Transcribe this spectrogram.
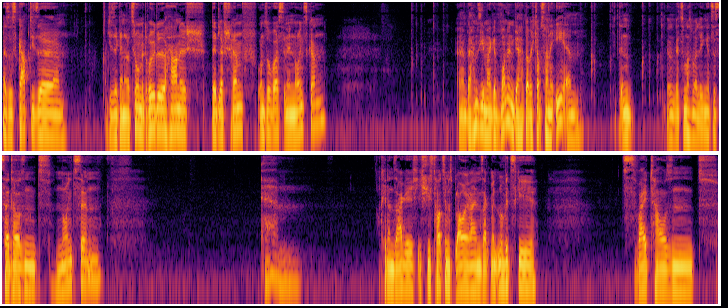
also es gab diese, diese Generation mit Rödel, Harnisch, Detlef Schrempf und sowas in den 90ern. Ähm, da haben sie mal gewonnen gehabt, aber ich glaube, es war eine EM. Denn, äh, jetzt muss man überlegen, jetzt ist 2019. Ähm, okay, dann sage ich, ich schieße trotzdem das Blaue rein, sag mit Nowitzki 2000.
